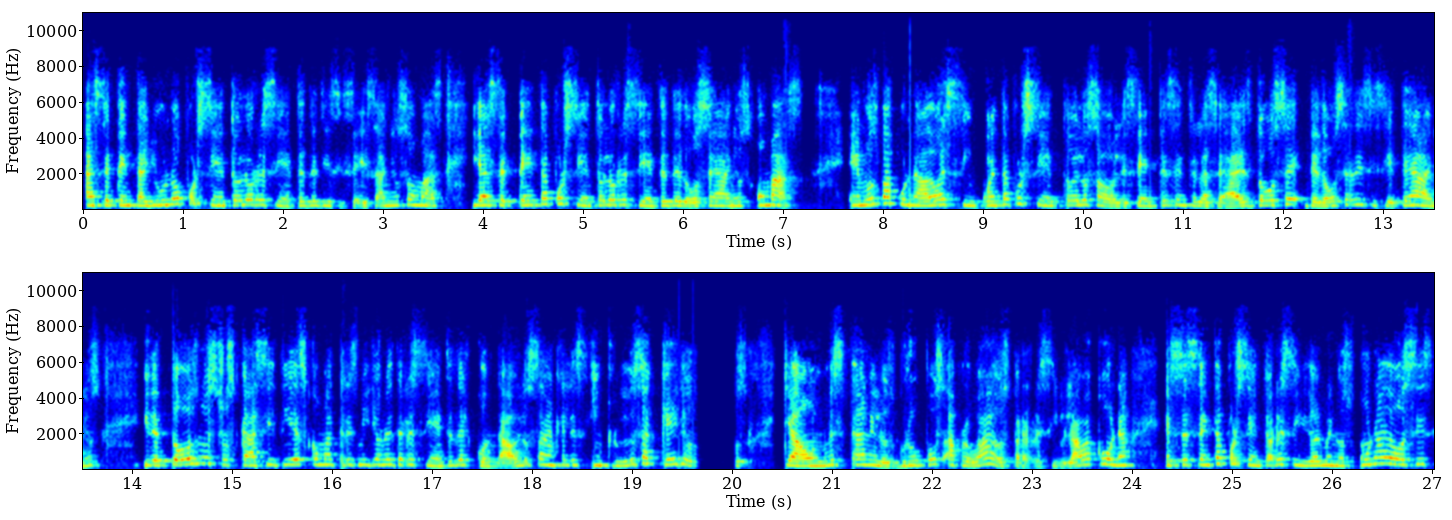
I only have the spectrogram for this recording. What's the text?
al 71% de los residentes de 16 años o más y al 70% de los residentes de 12 años o más. Hemos vacunado al 50% de los adolescentes entre las edades 12, de 12 a 17 años y de todos nuestros casi 10,3 millones de residentes del condado de Los Ángeles, incluidos aquellos que aún no están en los grupos aprobados para recibir la vacuna, el 60% ha recibido al menos una dosis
